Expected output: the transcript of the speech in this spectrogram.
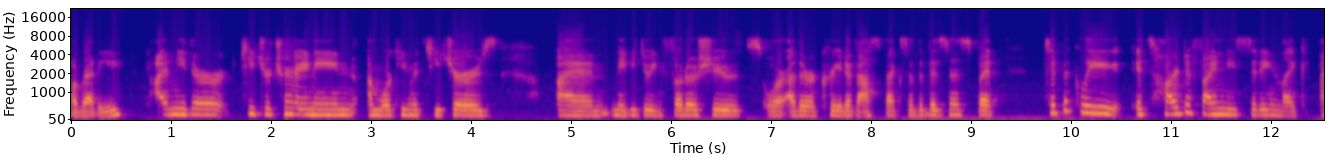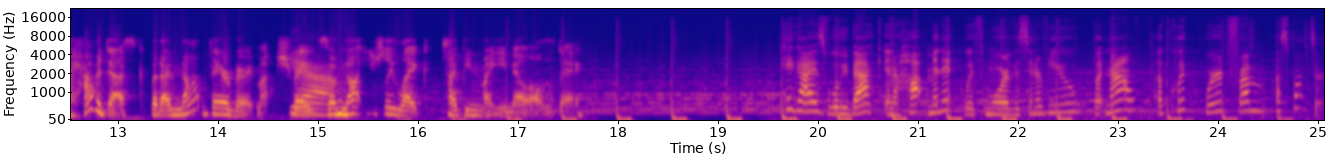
already. I'm either teacher training, I'm working with teachers, I'm maybe doing photo shoots or other creative aspects of the business. But typically, it's hard to find me sitting like I have a desk, but I'm not there very much, right? Yeah. So I'm not usually like typing my email all the day. Hey guys, we'll be back in a hot minute with more of this interview, but now a quick word from a sponsor.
